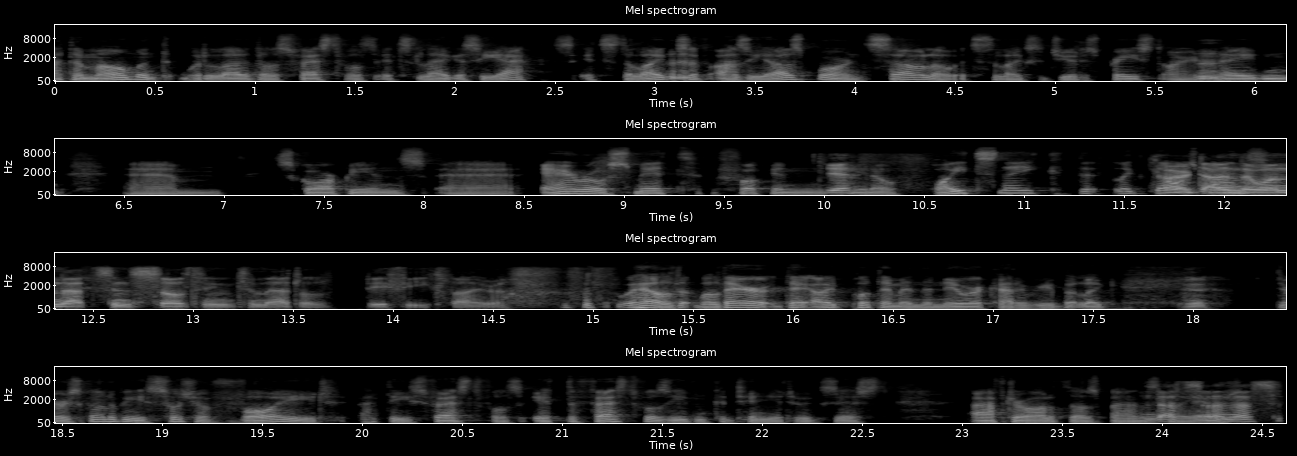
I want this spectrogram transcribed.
at the moment with a lot of those festivals it's legacy acts it's the likes Mm. of ozzy osbourne solo it's the likes of judas priest iron Mm. maiden um scorpions uh aerosmith fucking Yeah. you know white snake like those and the one that's insulting to metal, Biffy Clyro. well, well, they're they. I'd put them in the newer category, but like, Yeah. there's going to be such a void at these festivals if the festivals even continue to exist after all of those bands and that's and that's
